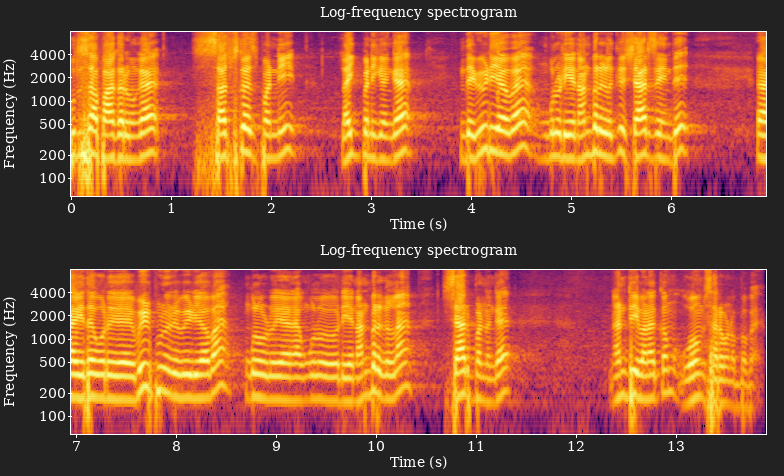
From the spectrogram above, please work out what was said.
புதுசாக பார்க்குறவங்க சப்ஸ்கிரைப் பண்ணி லைக் பண்ணிக்கோங்க. இந்த வீடியோவை உங்களுடைய நண்பர்களுக்கு ஷேர் செய்து இதை ஒரு விழிப்புணர்வு வீடியோவை உங்களுடைய உங்களுடைய நண்பர்கள்லாம் ஷேர் பண்ணுங்கள் நன்றி வணக்கம். ஓம் சரவண பவன்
